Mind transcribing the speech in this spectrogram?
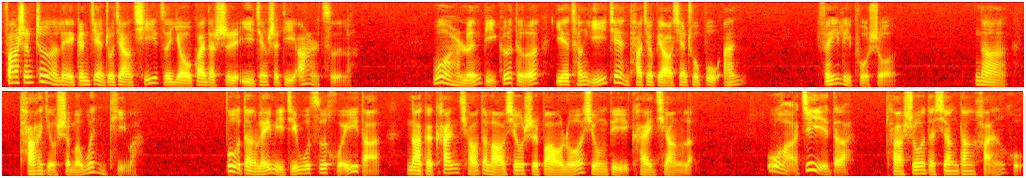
发生这类跟建筑匠妻子有关的事已经是第二次了。沃尔伦比戈德也曾一见他就表现出不安。菲利普说：“那他有什么问题吗？”不等雷米吉乌斯回答，那个看桥的老修士保罗兄弟开枪了。我记得，他说的相当含糊。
